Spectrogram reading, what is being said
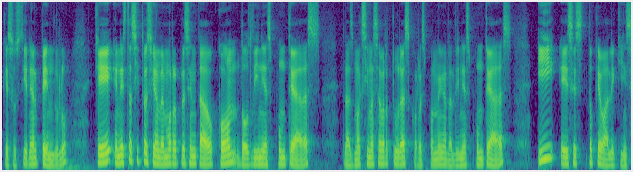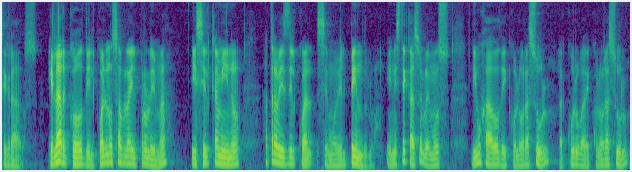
que sostiene al péndulo, que en esta situación lo hemos representado con dos líneas punteadas. Las máximas aberturas corresponden a las líneas punteadas y es lo que vale 15 grados. El arco del cual nos habla el problema es el camino a través del cual se mueve el péndulo. En este caso lo hemos dibujado de color azul, la curva de color azul,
